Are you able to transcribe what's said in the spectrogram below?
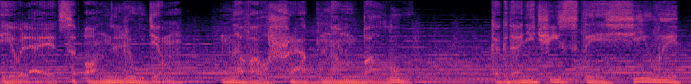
является он чистые силы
